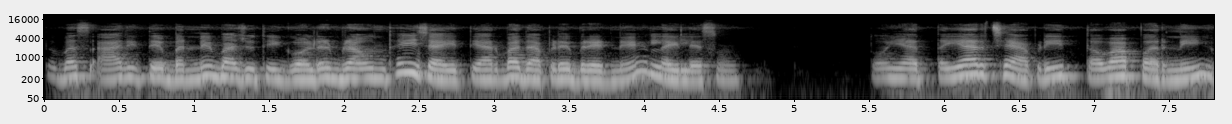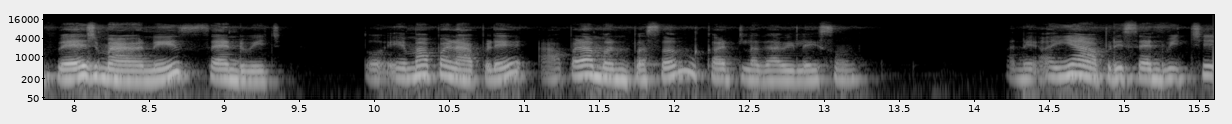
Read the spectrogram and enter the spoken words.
તો બસ આ રીતે બંને બાજુથી ગોલ્ડન બ્રાઉન થઈ જાય ત્યારબાદ આપણે બ્રેડને લઈ લેશું. તો અહીંયા તૈયાર છે આપણી તવા પરની વેજ માયોનીઝ સેન્ડવિચ. તો એમાં પણ આપણે આપણા મનપસંદ કટ લગાવી લઈશું. અને અહીંયા આપણી સેન્ડવિચ છે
